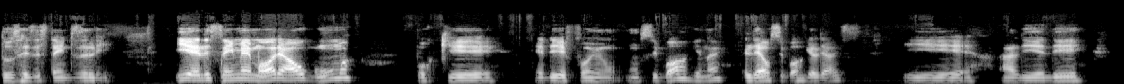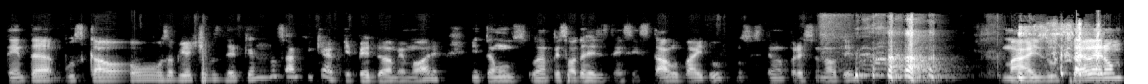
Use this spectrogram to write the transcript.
dos resistentes ali. E ele sem memória alguma, porque ele foi um, um ciborgue, né? Ele é um ciborgue, aliás. E ali ele tenta buscar os objetivos dele, que ele não sabe o que é, porque perdeu a memória. Então o pessoal da resistência instala o Baidu no sistema operacional dele. Mas o Celeron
